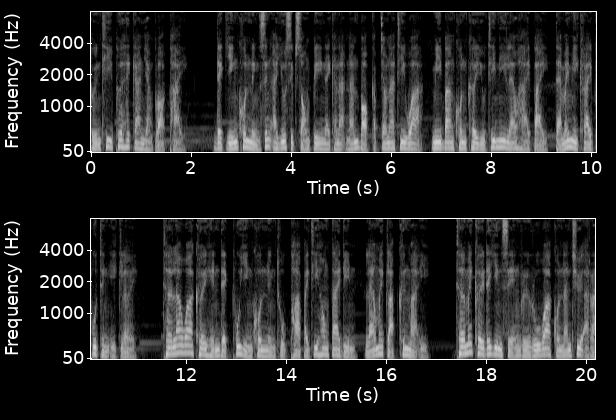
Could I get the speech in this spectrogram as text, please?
พื้นที่เพื่อให้การอย่างปลอดภัย เด็กหญิงคนหนึ่งซึ่งอายุ 12 ปีในขณะนั้นบอกกับเจ้าหน้าที่ว่า มีบางคนเคยอยู่ที่นี่แล้วหายไป แต่ไม่มีใครพูดถึงอีกเลย เธอเล่าว่าเคยเห็นเด็กผู้หญิงคนหนึ่งถูกพาไปที่ห้องใต้ดิน แล้วไม่กลับขึ้นมาอีก เธอไม่เคยได้ยินเสียงหรือรู้ว่าคนนั้นชื่ออะไร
